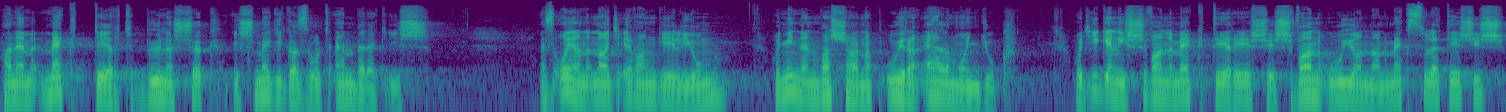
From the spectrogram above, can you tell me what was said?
hanem megtért bűnösök és megigazult emberek is. Ez olyan nagy evangélium, hogy minden vasárnap újra elmondjuk, hogy igenis van megtérés, és van újonnan megszületés is,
